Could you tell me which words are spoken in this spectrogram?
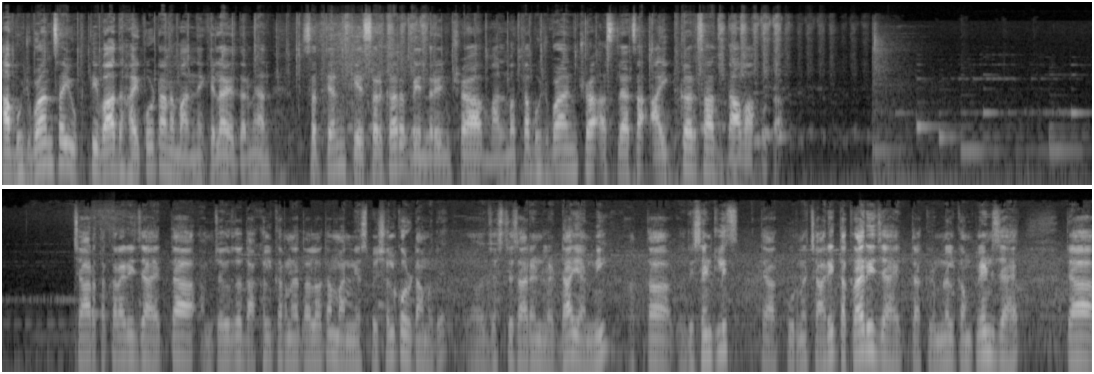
हा भुजबळांचा युक्तिवाद हायकोर्टानं मान्य केला आहे. दरम्यान सत्यन केसरकर बेंद्रेंच्या मालमत्ता भुजबळांच्या असल्याचा आयकरचा दावा होता. चार तक्रारी ज्या आहेत त्या आमच्याविरुद्ध दाखल करण्यात आल्या होत्या मान्य स्पेशल कोर्टामध्ये. जस्टिस आर एन लड्डा यांनी आत्ता रिसेंटलीच त्या पूर्ण चारही तक्रारी ज्या आहेत त्या क्रिमिनल कंप्लेंट ज्या आहेत त्या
